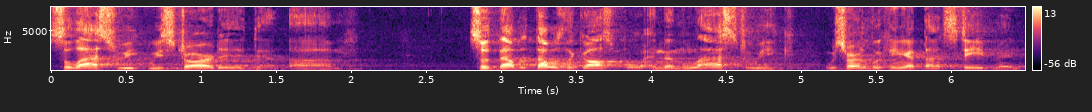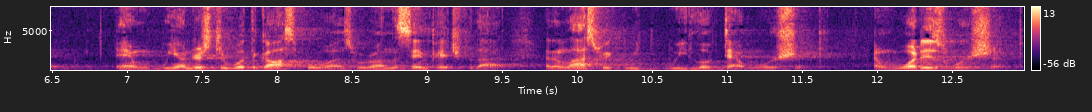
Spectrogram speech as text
So last week we started. Um, so that was, that was the gospel. And then last week we started looking at that statement and we understood what the gospel was. We were on the same page for that. And then last week we, we looked at worship. And what is worship?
